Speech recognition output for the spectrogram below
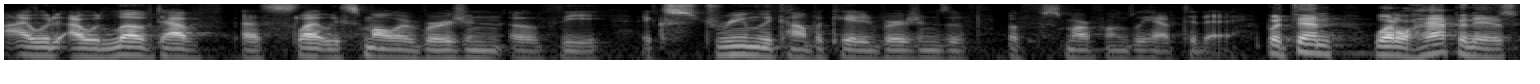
I would, I would love to have a slightly smaller version of the extremely complicated versions of, of smartphones we have today. But then what'll happen is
